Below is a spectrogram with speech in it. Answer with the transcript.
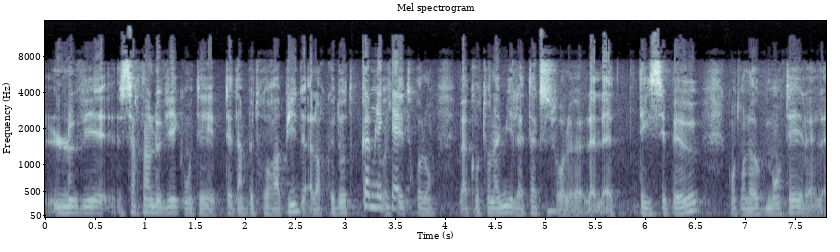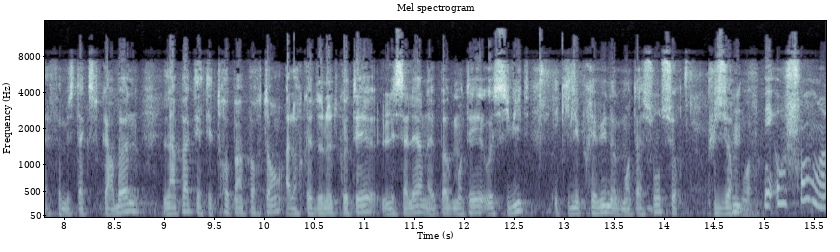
levier, certains leviers qui ont été peut-être un peu trop rapides, alors que d'autres ont été trop longs. Bah, quand on a mis la taxe sur la, TICPE, quand on a augmenté la, fameuse taxe carbone, l'impact était trop important, alors que de notre côté, les salaires n'avaient pas augmenté aussi vite et qu'il est prévu une augmentation sur plusieurs hmm. mois. Mais au fond,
